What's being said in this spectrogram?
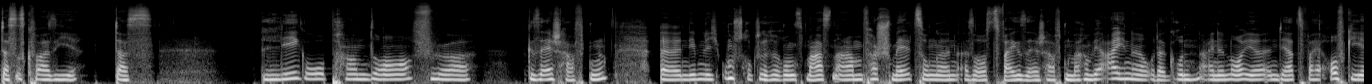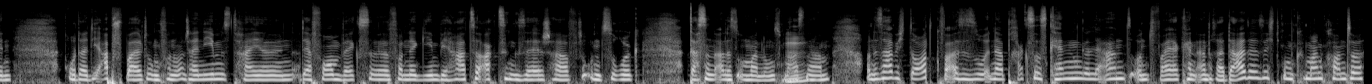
Das ist quasi das Lego-Pendant für Gesellschaften, äh, nämlich Umstrukturierungsmaßnahmen, Verschmelzungen. Also aus zwei Gesellschaften machen wir eine oder gründen eine neue, in der zwei aufgehen. Oder die Abspaltung von Unternehmensteilen, der Formwechsel von der GmbH zur Aktiengesellschaft und zurück. Das sind alles Umwandlungsmaßnahmen. Und das habe ich dort quasi so in der Praxis kennengelernt und war ja kein anderer da, der sich drum kümmern konnte.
